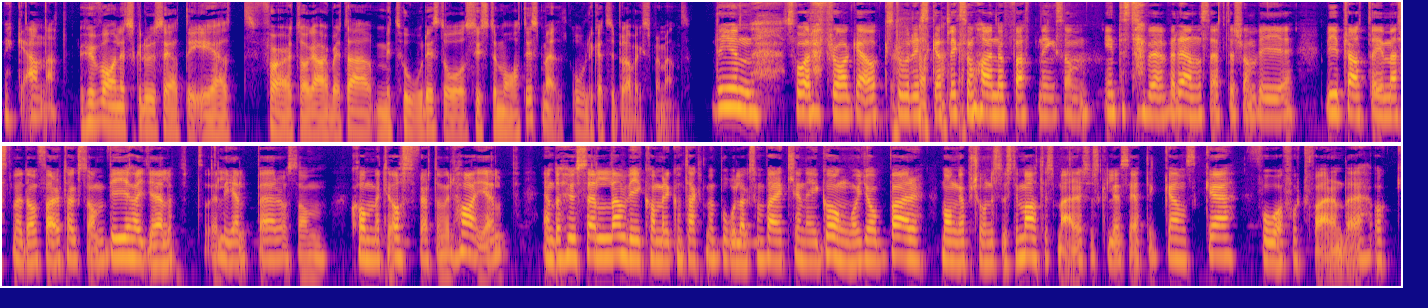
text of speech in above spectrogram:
mycket annat. Hur vanligt skulle du säga att det är att företag arbetar metodiskt och systematiskt med olika typer av experiment? Det är ju en svår fråga och stor risk att liksom ha en uppfattning som inte stämmer överens eftersom vi, vi pratar ju mest med de företag som vi har hjälpt eller hjälper och som kommer till oss för att de vill ha hjälp. Ändå hur sällan vi kommer i kontakt med bolag som verkligen är igång och jobbar många personer systematiskt med det så skulle jag säga att det är ganska få fortfarande och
